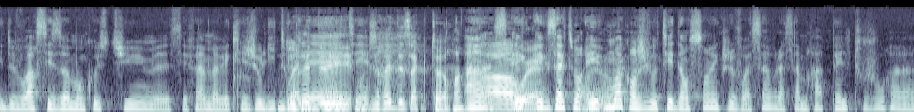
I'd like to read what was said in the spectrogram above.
Et de voir ces hommes en costume, euh, ces femmes avec les jolies On toilettes. des, on dirait des acteurs. hein. Ah, Ah ouais. exactement. Ouais, et ouais, moi, quand je vais au thé dansant et que je vois ça, voilà, ça me rappelle toujours euh,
